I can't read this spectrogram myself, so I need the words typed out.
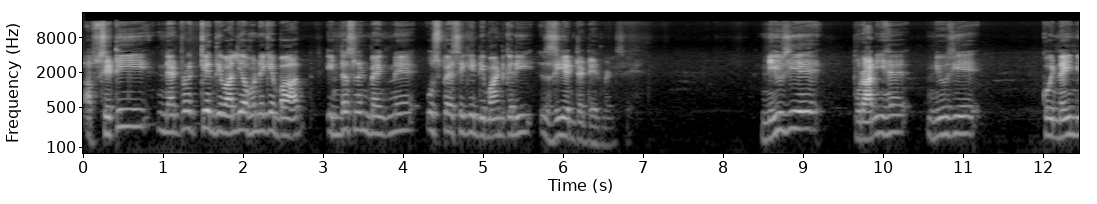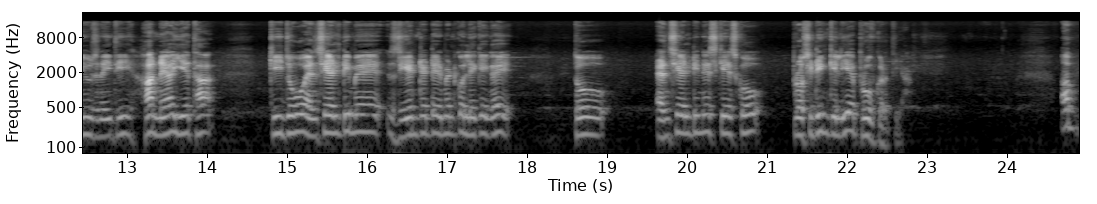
अब सिटी नेटवर्क के दिवालिया होने के बाद इंडसलैंड बैंक ने उस पैसे की डिमांड करी जी एंटरटेनमेंट से। न्यूज़ ये पुरानी है न्यूज़ ये कोई नई न्यूज़ नहीं थी। हाँ नया ये था कि जो वो एनसीएलटी में जी एंटरटेनमेंट को लेके गए तो एनसीएलटी ने इस केस को प्रोसीडिंग के लिए अप्रूव कर दिया। अब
